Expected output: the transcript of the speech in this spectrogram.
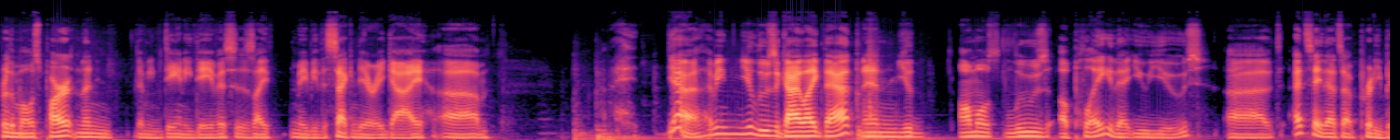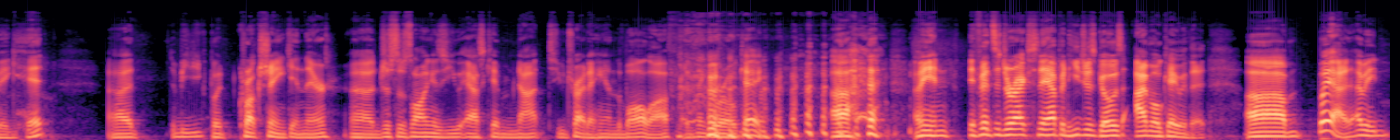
for the most part. And then, I mean, Danny Davis is like maybe the secondary guy. Um, yeah, I mean, you lose a guy like that, and you almost lose a play that you use. Uh, I'd say that's a pretty big hit. Uh, I mean, you could put Cruikshank in there, uh, just as long as you ask him not to try to hand the ball off. I think we're okay. uh, I mean, if it's a direct snap and he just goes, I'm okay with it. Um, but yeah, I mean,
